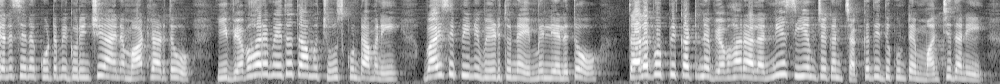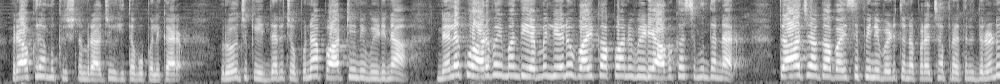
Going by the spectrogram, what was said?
జనసేన కూటమి గురించి ఆయన మాట్లాడుతూ ఈ వ్యవహారమేదో తాము చూసుకుంటామని వైసీపీని వీడుతున్న ఎమ్మెల్యేలతో తలబొప్పి కట్టిన వ్యవహారాలన్నీ సీఎం జగన్ చక్కదిద్దుకుంటే మంచిదని రఘురామకృష్ణంరాజు హితవు పలికారు. రోజుకి ఇద్దరు చొప్పున పార్టీని వీడిన నెలకు అరవై మంది ఎమ్మెల్యేలు వైకాపాను వీడే అవకాశం ఉందన్నారు తాజాగా వైసీపీని వెడుతున్న ప్రజాప్రతినిధులను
